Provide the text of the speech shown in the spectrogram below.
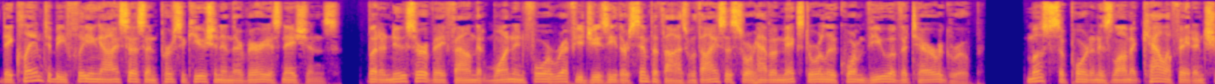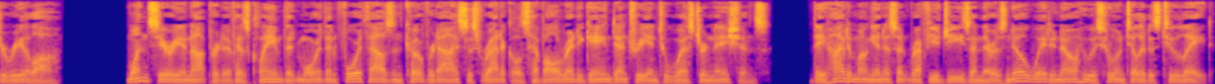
They claim to be fleeing ISIS and persecution in their various nations, but a new survey found that one in four refugees either sympathize with ISIS or have a mixed or lukewarm view of the terror group. Most support an Islamic caliphate and Sharia law. One Syrian operative has claimed that more than 4,000 covert ISIS radicals have already gained entry into Western nations. They hide among innocent refugees and there is no way to know who is who until it is too late.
